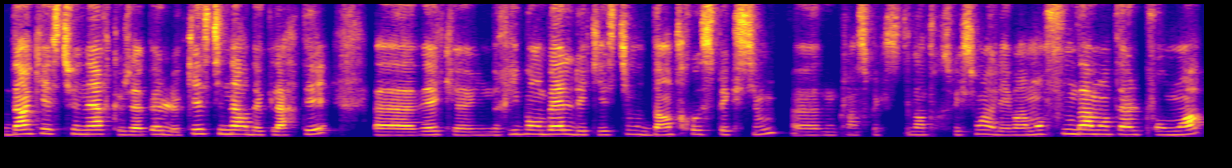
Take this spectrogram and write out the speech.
d'un questionnaire que j'appelle le questionnaire de clarté, euh, avec une ribambelle de questions d'introspection. Euh, donc l'introspection, elle est vraiment fondamentale pour moi.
